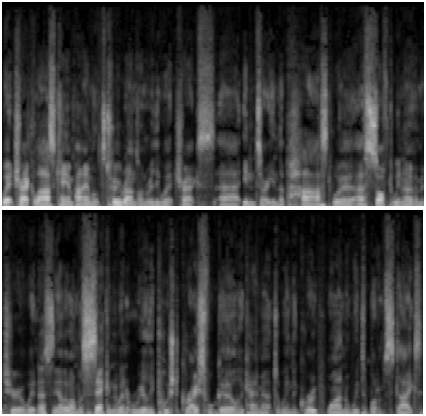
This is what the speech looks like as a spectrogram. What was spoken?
wet track last campaign. Well, it's two runs on really wet tracks. Uh, in sorry, in the past were a soft win over Material Witness. And the other one was second when it really pushed Graceful Girl, who came out to win the Group One Winterbottom Stakes.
